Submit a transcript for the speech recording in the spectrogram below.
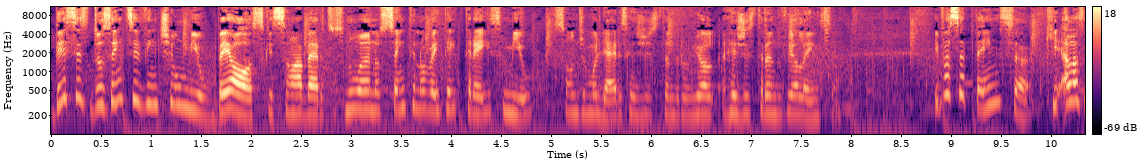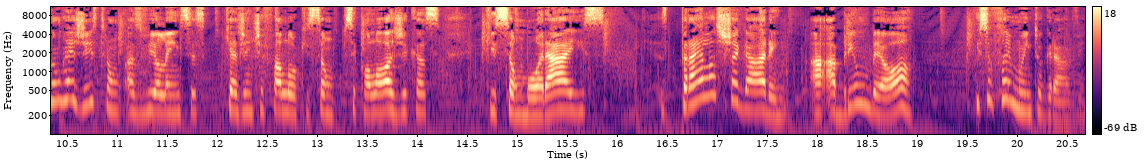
Desses 221 mil BOs que são abertos no ano, 193 mil são de mulheres registrando, viol registrando violência. E você pensa que elas não registram as violências que a gente falou, que são psicológicas, que são morais. Para elas chegarem a abrir um BO, isso foi muito grave.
